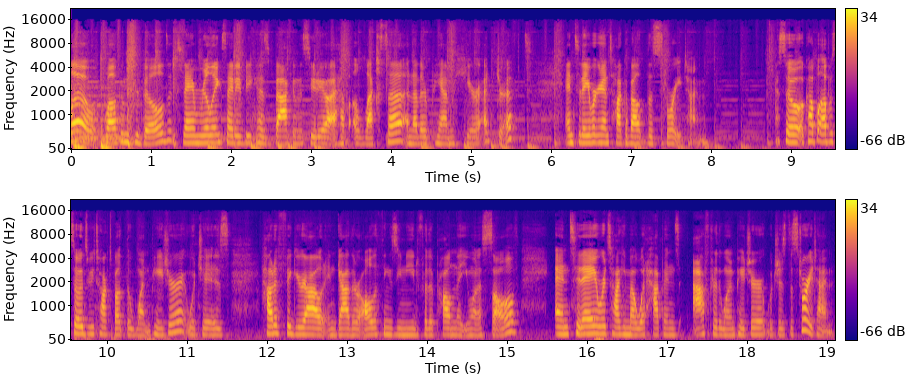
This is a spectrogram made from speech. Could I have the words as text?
Hello, welcome to Build. Today I'm really excited because back in the studio I have Alexa, another PM here at Drift. And today we're going to talk about the story time. So, a couple episodes we talked about the one pager, which is how to figure out and gather all the things you need for the problem that you want to solve. And today we're talking about what happens after the one pager, which is the story time.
